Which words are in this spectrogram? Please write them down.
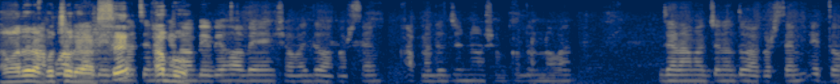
আমাদের আপু চলে আসছে। আব্বু বেবি হবে? সবাই দোয়া করছেন। আপনাদের জন্য অসংখ্য ধন্যবাদ। যারা আমার জন্য দোয়া করছেন এই তো।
